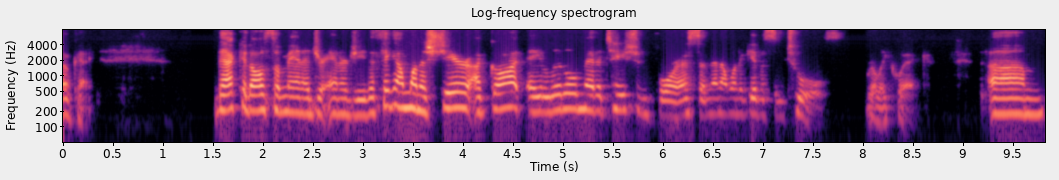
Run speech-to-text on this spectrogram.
okay that could also manage your energy the thing i want to share i've got a little meditation for us and then i want to give us some tools really quick um,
